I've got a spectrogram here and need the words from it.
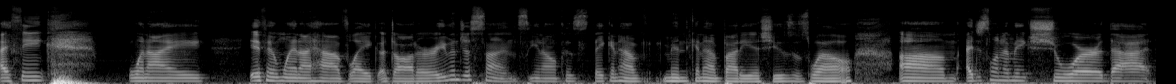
I think when I if and when I have like a daughter or even just sons, you know, because they can have men can have body issues as well. Um, I just want to make sure that,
